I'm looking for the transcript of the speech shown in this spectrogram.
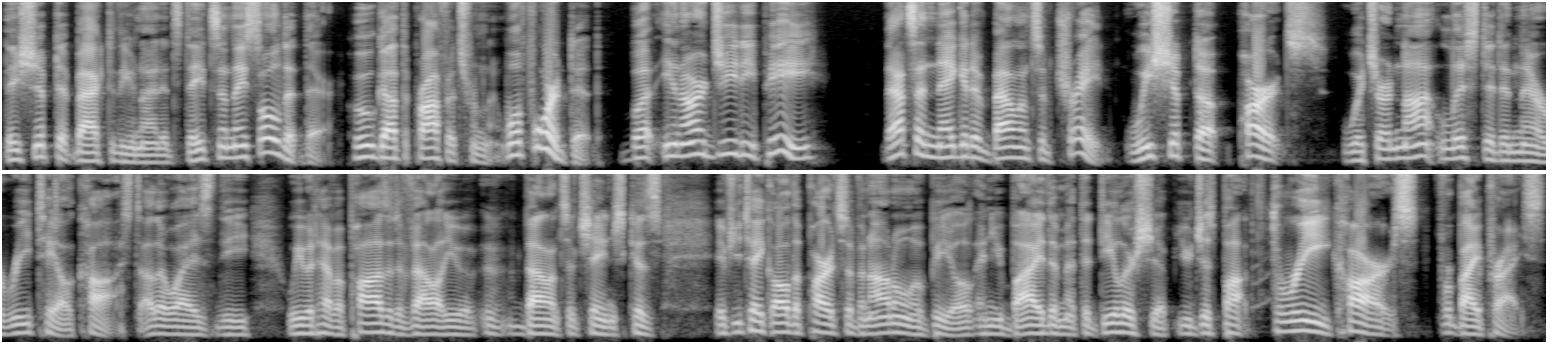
They shipped it back to the United States and they sold it there. Who got the profits from that? Well, Ford did. But in our GDP, that's a negative balance of trade. We shipped up parts which are not listed in their retail cost. Otherwise, the we would have a positive value of, balance of change because if you take all the parts of an automobile and you buy them at the dealership, you just bought 3 cars for by price.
